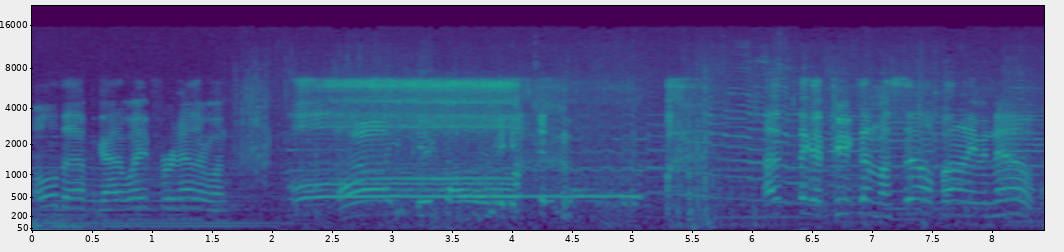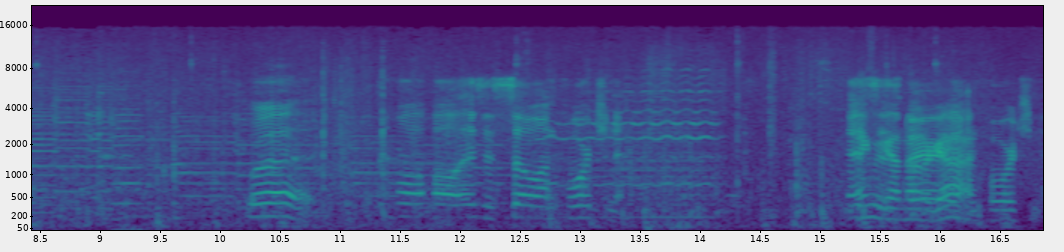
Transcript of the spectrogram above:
Hold up. Gotta wait for another one. Oh, you puked all over me. I think I puked on myself. I don't even know. What? Oh, this is so unfortunate. This think we is got another very guy. unfortunate.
